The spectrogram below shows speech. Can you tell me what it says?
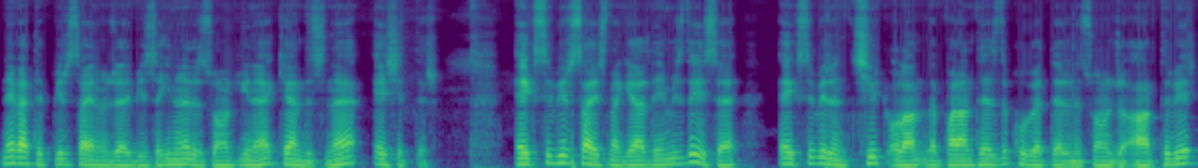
Negatif bir sayının üzeri 1 ise yine nedir sonuç? Yine kendisine eşittir. Eksi 1 sayısına geldiğimizde ise eksi 1'in çift olan ve parantezli kuvvetlerinin sonucu artı 1.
